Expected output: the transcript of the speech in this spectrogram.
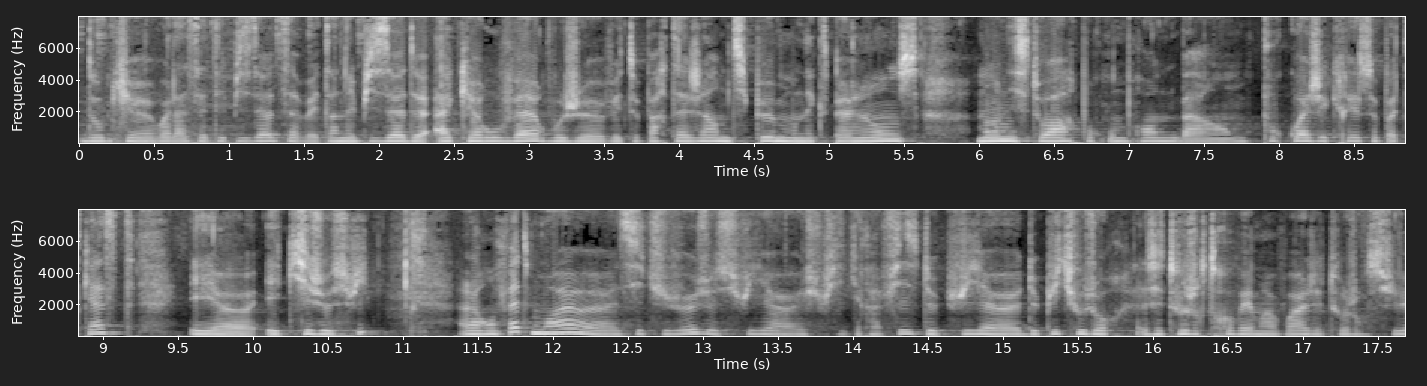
Donc euh, voilà, cet épisode, ça va être un épisode à cœur ouvert où je vais te partager un petit peu mon expérience, mon histoire pour comprendre ben, pourquoi j'ai créé ce podcast et, euh, et, qui je suis. Alors en fait, moi, euh, si tu veux, je suis, je suis graphiste depuis, depuis toujours. J'ai toujours trouvé ma voie, j'ai toujours su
